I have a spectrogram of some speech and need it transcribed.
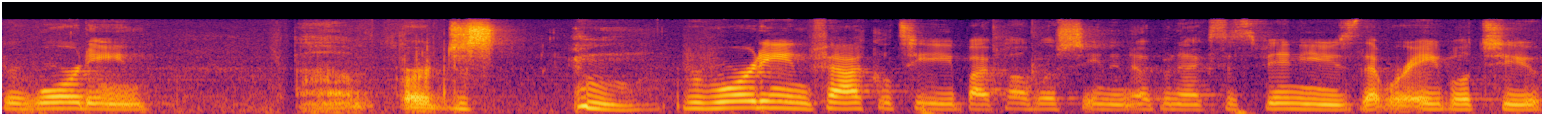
rewarding, um, or just rewarding faculty by publishing in open access venues, that we're able to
